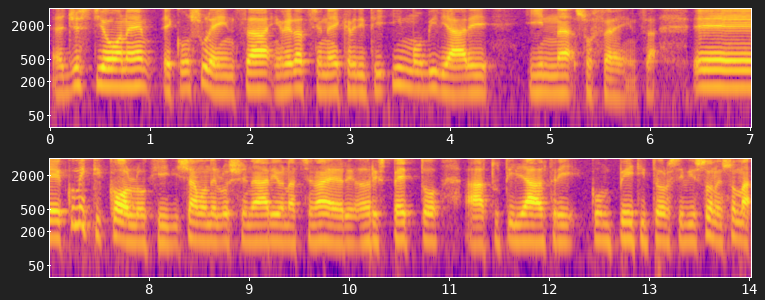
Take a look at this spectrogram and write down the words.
eh, gestione e consulenza in relazione ai crediti immobiliari in sofferenza. E come ti collochi diciamo, nello scenario nazionale rispetto a tutti gli altri competitor, se vi sono, insomma,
